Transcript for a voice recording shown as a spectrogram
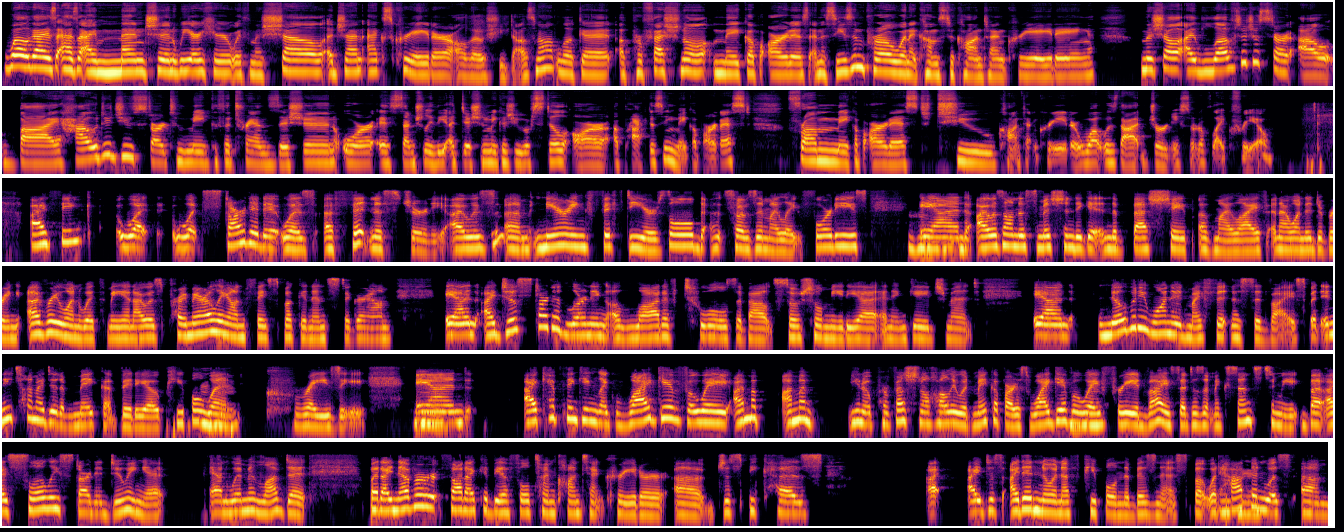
well, guys, as I mentioned, we are here with Michelle, a Gen X creator, although she does not look it, a professional makeup artist, and a seasoned pro when it comes to content creating. Michelle, I'd love to just start out by how did you start to make the transition or essentially the addition, because you still are a practicing makeup artist, from makeup artist to content creator? What was that journey sort of like for you? I think what what started it was a fitness journey. I was mm-hmm. um, nearing 50 years old, uh, so I was in my late 40s. Mm-hmm. And I was on this mission to get in the best shape of my life. And I wanted to bring everyone with me. And I was primarily on Facebook and Instagram. And I just started learning a lot of tools about social media and engagement. And nobody wanted my fitness advice. But anytime I did a makeup video, people mm-hmm. went crazy. Mm. And I kept thinking like why give away I'm a I'm a you know professional Hollywood makeup artist why give mm-hmm. away free advice that doesn't make sense to me but I slowly started doing it and women loved it but I never thought I could be a full-time content creator uh, just because I I just I didn't know enough people in the business but what mm-hmm. happened was um,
